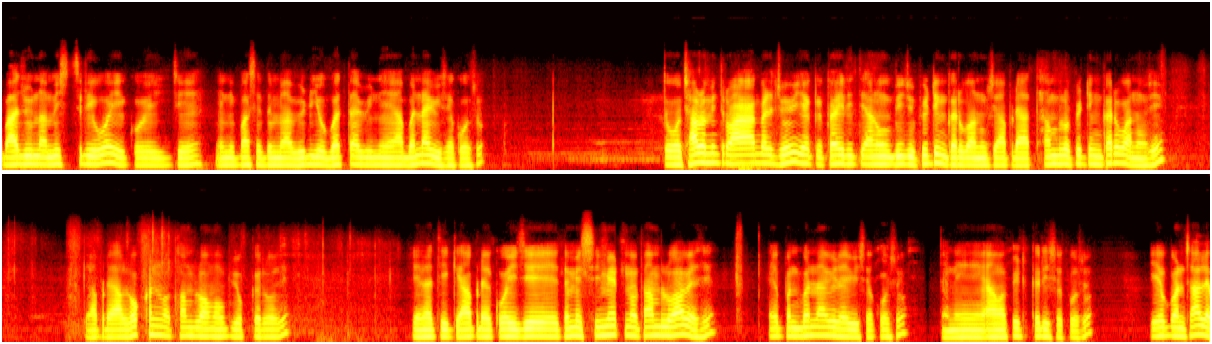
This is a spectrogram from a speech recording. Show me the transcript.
બાજુના મિસ્ત્રી હોય કોઈ જે, એની પાસે તમે આ વીડિયો બતાવીને આ બનાવી શકો છો. તો ચાલો મિત્રો આગળ જોઈએ કે કઈ રીતે આનું બીજું ફિટિંગ કરવાનું છે. આપણે આ થાંભલો ફિટિંગ કરવાનો છે. કે આપણે આ લોખંડનો થાંભલામાં ઉપયોગ કર્યો છે. જેનાથી કે આપણે કોઈ જે તમે સિમેન્ટનો થાંભલો આવે છે, એ પણ બનાવી લાવી શકો છો અને આમાં ફિટ કરી શકો છો. એ પણ ચાલે,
